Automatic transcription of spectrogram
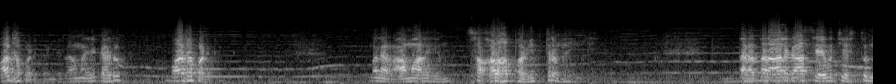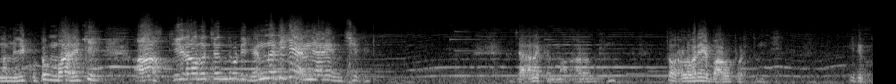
బాధపడకండి రామయ్య గారు బాధపడకండి. మన రామాలయం చాలా పవిత్రమైంది. తరతరాలుగా సేవ చేస్తున్న మీ కుటుంబానికి ఆ శ్రీరామచంద్రుడు ఎన్నటికీ అన్యాయం చేయడు జానకమ్మ ఆరోగ్యం త్వరలోనే బాగుపడుతుంది. ఇదిగో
